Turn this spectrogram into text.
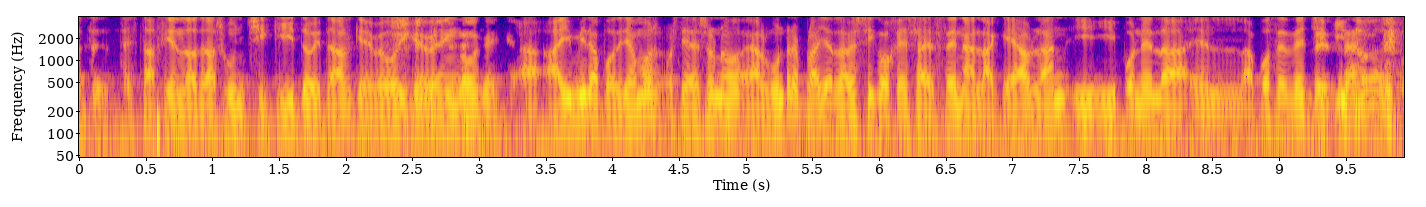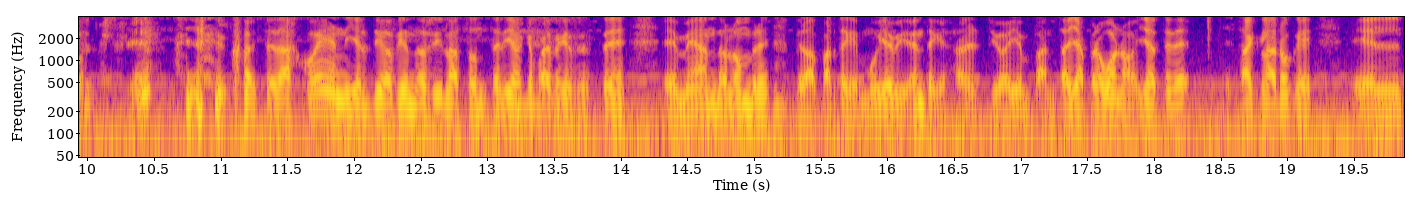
que te, está haciendo atrás un chiquito y tal, que voy, que vengo. Que, a- ahí, mira, podríamos. Hostia, eso no. Algún replayer, a ver si coge esa escena en la que hablan y, y pone la, el- las voces de chiquito. ¿eh? Te das cuen y el tío haciendo así las tonterías que parece que se esté eh, meando el hombre, pero aparte que es muy evidente que sale el tío ahí en pantalla. Pero bueno, ya te de- está claro que el.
